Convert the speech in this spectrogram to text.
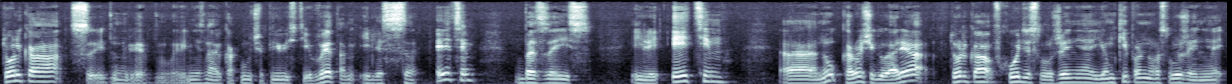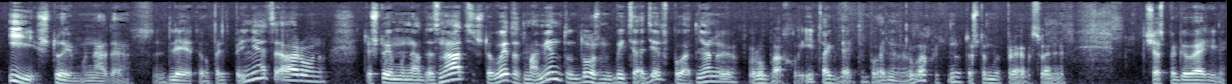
только с, не знаю, как лучше перевести, в этом или с этим, безейс, или этим, э, ну, короче говоря, только в ходе служения, йом-кипрного служения. И что ему надо для этого предпринять Аарону, то что ему надо знать, что в этот момент он должен быть одет в полотняную рубаху и так далее. Это полотняную рубаху, ну, то, что мы с вами сейчас поговорили.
